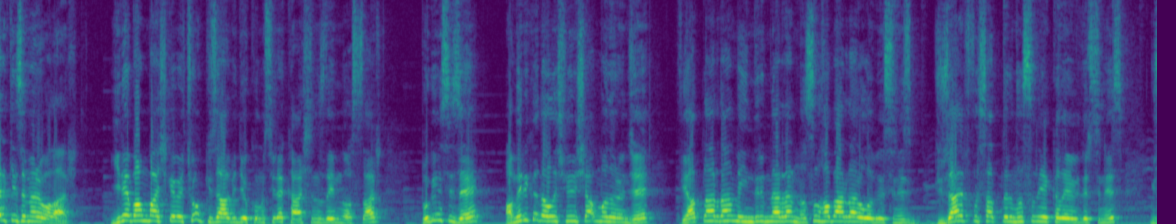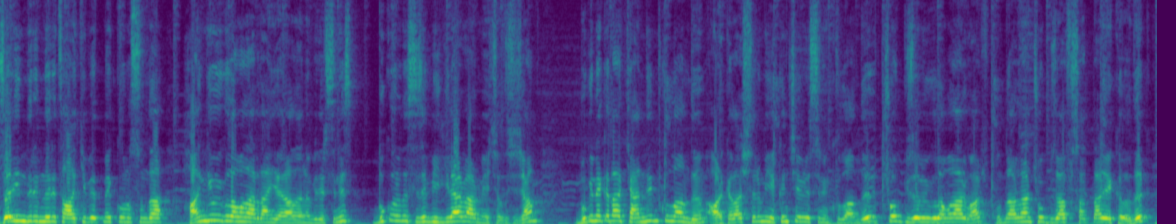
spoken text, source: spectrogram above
Herkese merhabalar. Yine bambaşka ve çok güzel video konusuyla karşınızdayım dostlar. Bugün size Amerika'da alışveriş yapmadan önce fiyatlardan ve indirimlerden nasıl haberdar olabilirsiniz? Güzel fırsatları nasıl yakalayabilirsiniz? Güzel indirimleri takip etmek konusunda hangi uygulamalardan yararlanabilirsiniz? Bu konuda size bilgiler vermeye çalışacağım. Bugüne kadar kendim kullandığım, arkadaşlarımın yakın çevresinin kullandığı çok güzel uygulamalar var. Bunlardan çok güzel fırsatlar yakaladık.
